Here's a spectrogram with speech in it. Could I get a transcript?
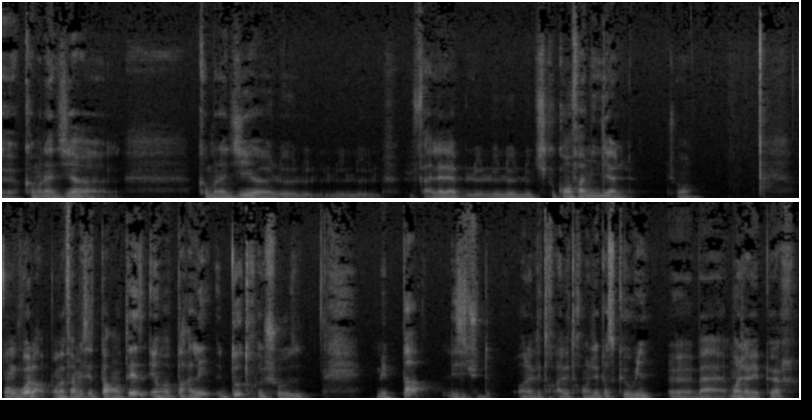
euh, comme on a dit, euh, comme on a dit le, le, petit cocon familial. Tu vois Donc voilà, on va fermer cette parenthèse et on va parler d'autres choses, mais pas les études à l'étranger, parce que oui, bah, moi j'avais peur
